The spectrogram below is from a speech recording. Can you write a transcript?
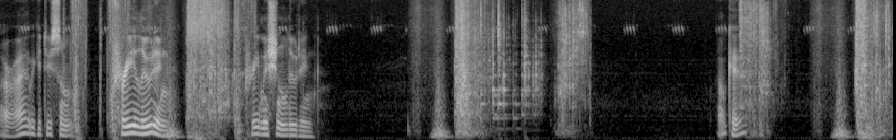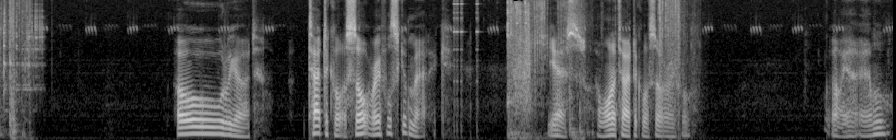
Alright, we could do some pre-looting. Pre-mission looting. Okay. Oh, what do we got? Tactical assault rifle schematic. Yes, I want a tactical assault rifle. Oh yeah, ammo.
